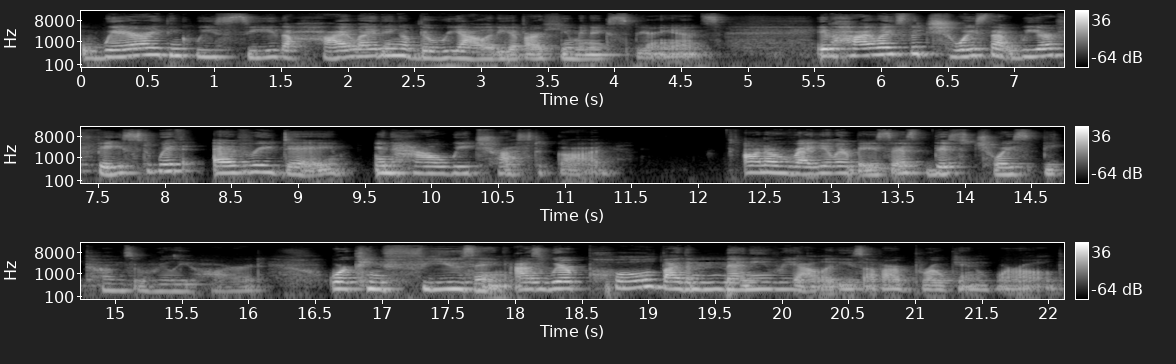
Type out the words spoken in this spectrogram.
where I think we see the highlighting of the reality of our human experience. It highlights the choice that we are faced with every day in how we trust God on a regular basis, this choice becomes really hard or confusing as we're pulled by the many realities of our broken world.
